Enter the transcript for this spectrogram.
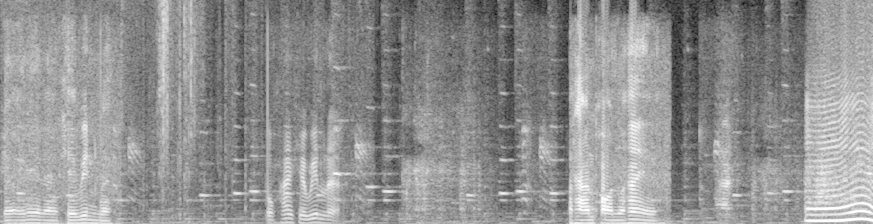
เดี๋ยวไอ้นี่เลยเควินเลย ตกให้เควินเลยประทานพรมาให้ อืม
